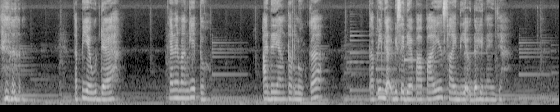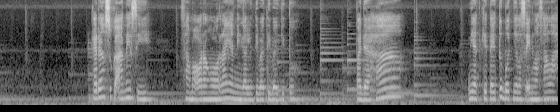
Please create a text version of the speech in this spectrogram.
Tapi ya udah, kan emang gitu. Ada yang terluka, tapi nggak bisa diapa-apain selain dia udahin aja. Kadang suka aneh sih sama orang-orang yang ninggalin tiba-tiba gitu. Padahal niat kita itu buat nyelesain masalah.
